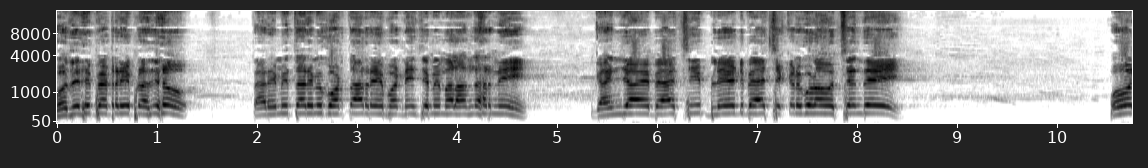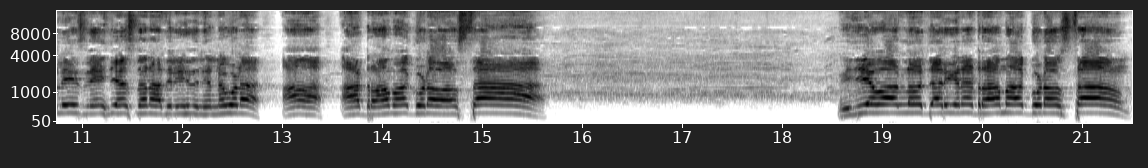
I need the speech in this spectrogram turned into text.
వదిలిపెట్టరు ప్రజలు. తరిమి తరిమి కొడతారు రేపటి నుంచి మిమ్మల్ని అందరినీ. గంజాయి బ్యాచ్ బ్లేడ్ బ్యాచ్ ఇక్కడ కూడా వచ్చింది. పోలీసులు ఏం చేస్తానో అది లేదు నిన్న కూడా ఆ ఆ డ్రామాకు కూడా వస్తా. విజయవాడలో జరిగిన డ్రామాకు కూడా వస్తాం.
